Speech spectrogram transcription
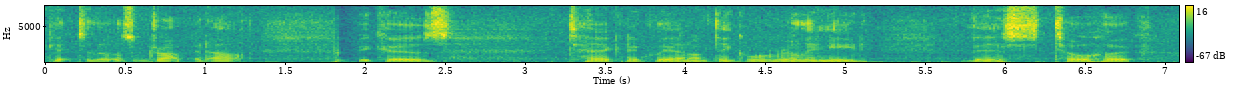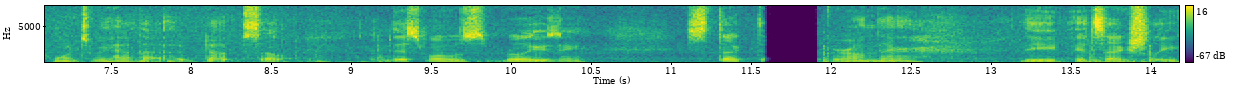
get to those and drop it out because technically I don't think we'll really need this tow hook once we have that hooked up. So this one was really easy. Stuck the hooker on there. The it's actually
